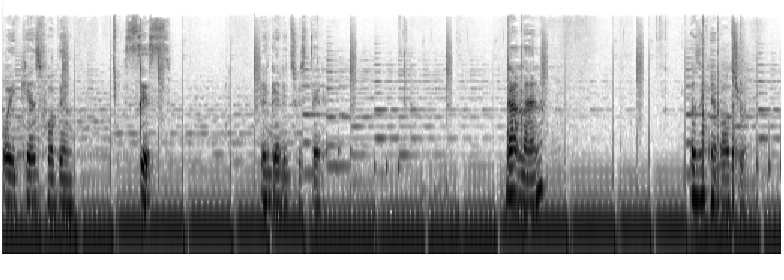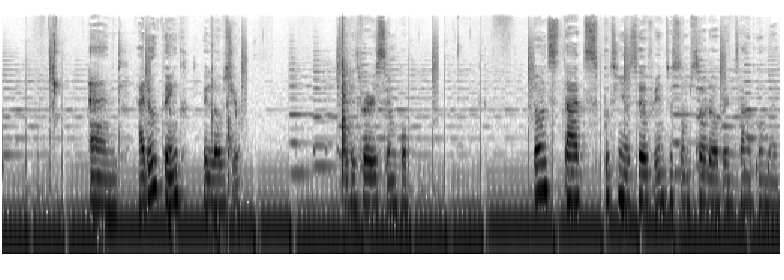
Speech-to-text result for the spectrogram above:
or he cares for them. Sis, don't get it twisted. That man doesn't care about you and I don't think it loves you. It is very simple. Don't start putting yourself into some sort of entanglement,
